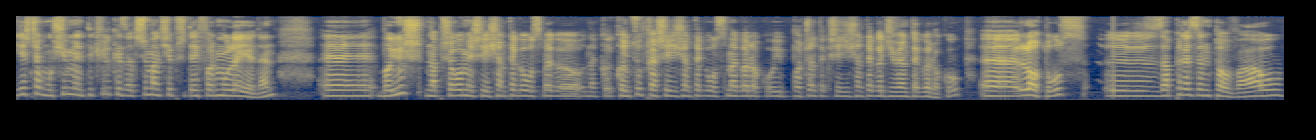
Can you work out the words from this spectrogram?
jeszcze musimy tę chwilkę zatrzymać się przy tej Formule 1, e, bo już na przełomie 68, na ko- końcówka 68 roku i początek 69 roku e, Lotus e, zaprezentował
